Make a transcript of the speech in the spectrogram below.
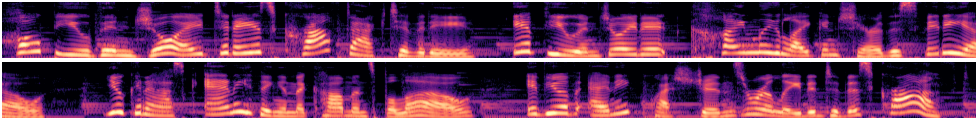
Hope you've enjoyed today's craft activity. If you enjoyed it, kindly like and share this video. You can ask anything in the comments below if you have any questions related to this craft.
